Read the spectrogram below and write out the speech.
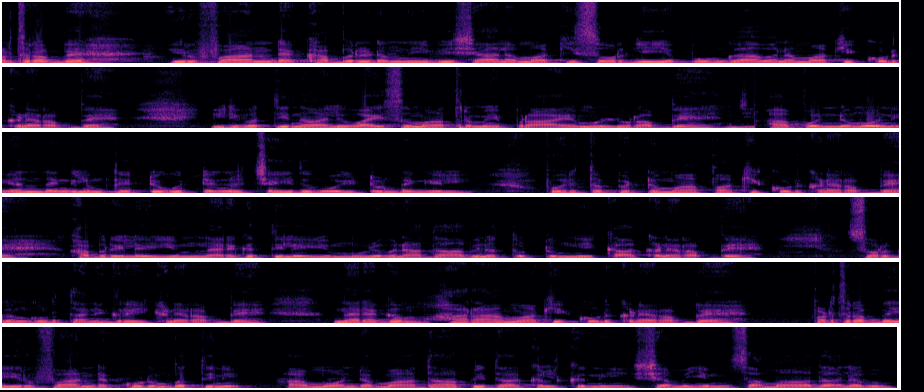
പഠിച്ച റബ്ബേ ഇർഫാന്റെ ഖബറിടം നീ വിശാലമാക്കി സ്വർഗീയ പൂങ്കാവനമാക്കി കൊടുക്കണേ റബ്ബേ. ഇരുപത്തിനാല് വയസ്സ് മാത്രമേ പ്രായമുള്ളൂ റബ്ബേ. ആ പൊന്നുമോൻ എന്തെങ്കിലും തെറ്റുകുറ്റങ്ങൾ ചെയ്തു പോയിട്ടുണ്ടെങ്കിൽ പൊരുത്തപ്പെട്ട് മാപ്പാക്കി കൊടുക്കണേ റബ്ബേ. ഖബറിലെയും നരകത്തിലെയും മുഴുവൻ അതാപിനെ തൊട്ടും നീ കാക്കണേ റബ്ബേ. സ്വർഗം കൊടുത്ത് അനുഗ്രഹിക്കണേ റബ്ബേ. നരകം ഹറാമാക്കി കൊടുക്കണേ റബ്ബേ. പഠിച്ച റബ്ബെ ഇർഫാന്റെ കുടുംബത്തിന് ആ മോന്റെ മാതാപിതാക്കൾക്ക് നീ ക്ഷമയും സമാധാനവും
